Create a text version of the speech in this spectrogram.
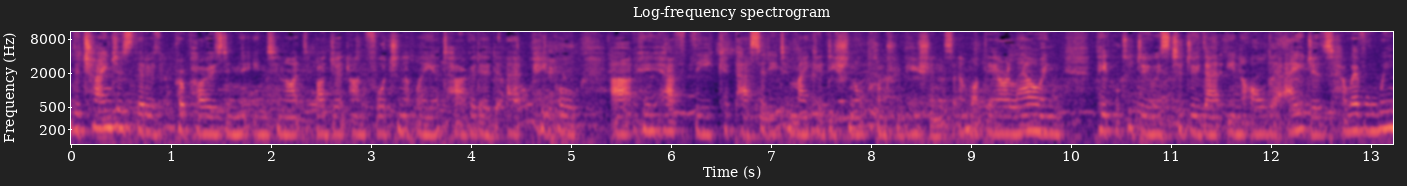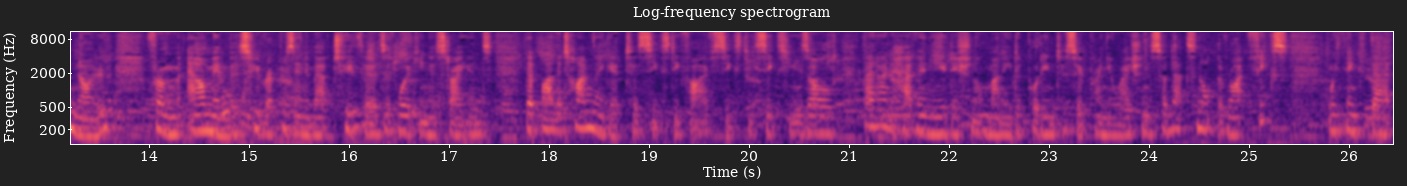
The changes that are proposed in, the, in tonight's budget, unfortunately, are targeted at people uh, who have the capacity to make additional contributions, and what they are allowing people to do is to do that in older ages. However, we know from our members, who represent about two thirds of working Australians, that by the time they get to 65, 66 years old, they don't have any additional money to put into superannuation, so that's not the right fix. We think that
